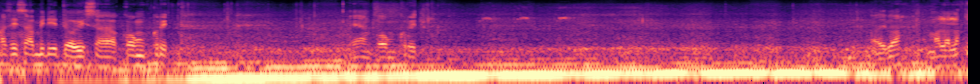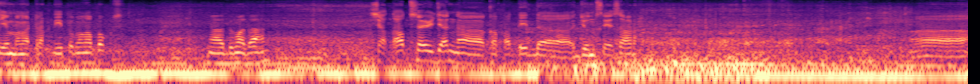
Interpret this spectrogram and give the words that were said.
Kasi sabi dito is uh, concrete. Ayan, concrete. Ah, diba? Malalaki yung mga truck dito mga box. Na dumadaan. Shout out sa'yo dyan uh, kapatid uh, Jun Cesar. Ah,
